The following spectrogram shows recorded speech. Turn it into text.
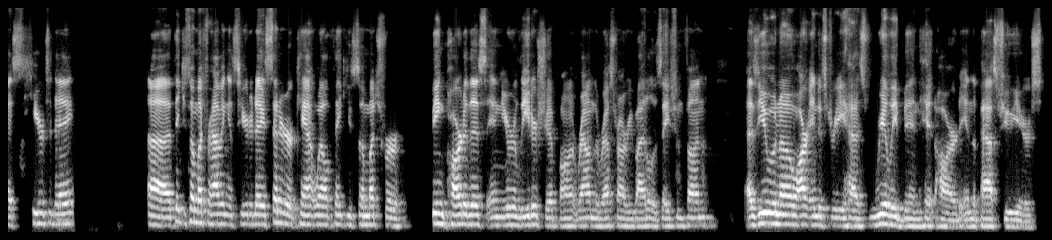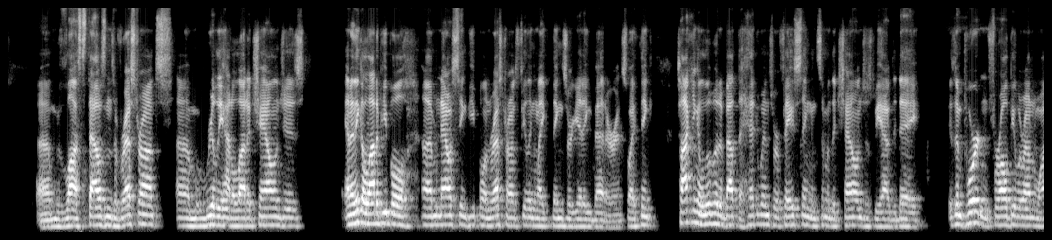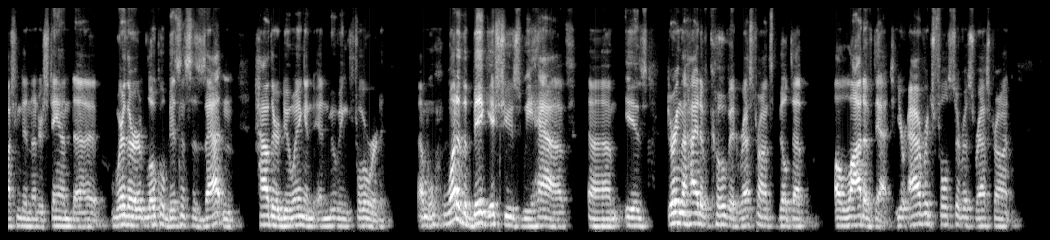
us here today. Uh, thank you so much for having us here today. Senator Cantwell, thank you so much for being part of this and your leadership on, around the Restaurant Revitalization Fund. As you know, our industry has really been hit hard in the past few years. Um, we've lost thousands of restaurants, um, really had a lot of challenges. And I think a lot of people um, now seeing people in restaurants feeling like things are getting better. And so I think talking a little bit about the headwinds we're facing and some of the challenges we have today is important for all people around Washington to understand uh, where their local businesses is at and how they're doing and, and moving forward. Um, one of the big issues we have um, is during the height of COVID, restaurants built up a lot of debt. Your average full service restaurant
